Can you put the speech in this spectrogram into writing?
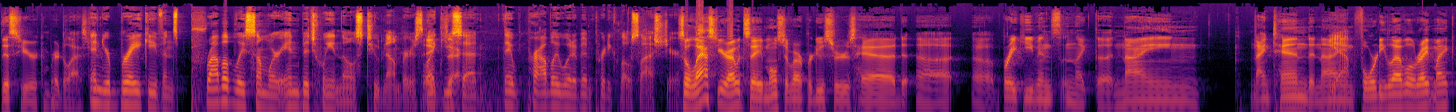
this year compared to last year. And your break even's probably somewhere in between those two numbers. Like you said, they probably would have been pretty close last year. So last year, I would say most of our producers had uh, uh, break evens in like the nine nine ten to nine forty level, right, Mike?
